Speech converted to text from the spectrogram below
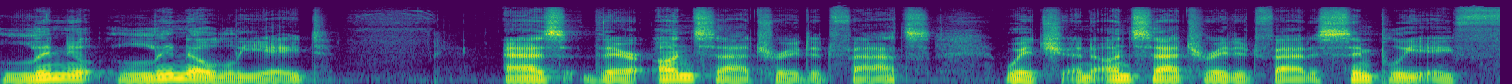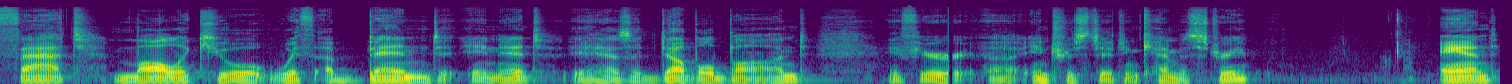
lino- linoleate as their unsaturated fats, which an unsaturated fat is simply a fat molecule with a bend in it. It has a double bond, if you're uh, interested in chemistry. And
